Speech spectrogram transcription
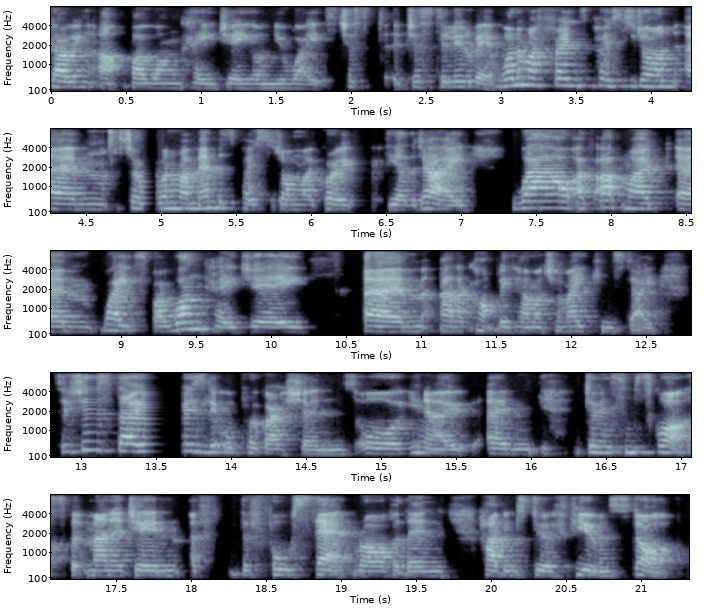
going up by one kg on your weights, just just a little bit. One of my friends posted on, um, so one of my members posted on my group the other day, wow, I've upped my um, weights by one kg um, and I can't believe how much I'm making today. So it's just those, those little progressions, or you know, um, doing some squats but managing a, the full set rather than having to do a few and stop.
